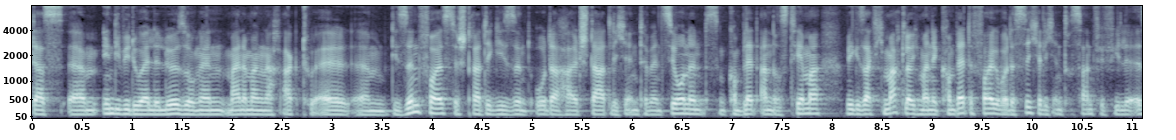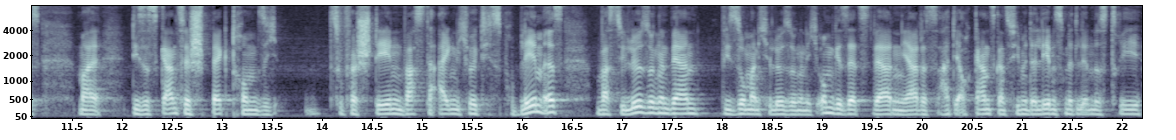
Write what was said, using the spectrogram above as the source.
dass ähm, individuelle Lösungen meiner Meinung nach aktuell ähm, die sinnvollste Strategie sind oder halt staatliche Interventionen. Das ist ein komplett anderes Thema. Wie gesagt, ich mache, glaube ich, mal eine komplette Folge, weil das sicherlich interessant für viele ist, mal dieses ganze Spektrum sich zu verstehen, was da eigentlich wirklich das Problem ist, was die Lösungen wären, wieso manche Lösungen nicht umgesetzt werden. Ja, das hat ja auch ganz, ganz viel mit der Lebensmittelindustrie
